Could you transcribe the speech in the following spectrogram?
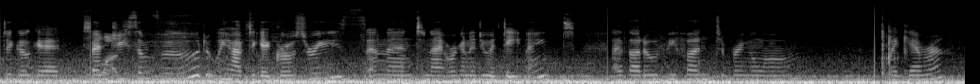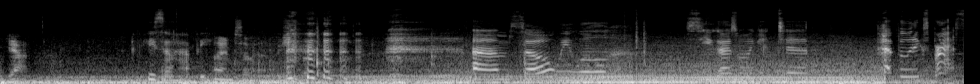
have to go get Benji some food. We have to get groceries. And then tonight we're gonna do a date night. I thought it would be fun to bring along my camera. Yeah. He's so happy. I am so happy. um, so we will see you guys when we get to Pet Food Express.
